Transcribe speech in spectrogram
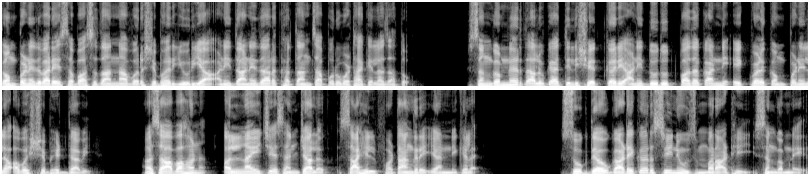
कंपनीद्वारे सभासदांना वर्षभर युरिया आणि दाणेदार खतांचा पुरवठा केला जातो. संगमनेर तालुक्यातील शेतकरी आणि दूध उत्पादकांनी एकवेळ कंपनीला अवश्य भेट द्यावी असं आवाहन अलनाईचे संचालक साहिल फटांगरे यांनी केलंय. Sukhdev Gadekar C news Marathi Sangamner.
